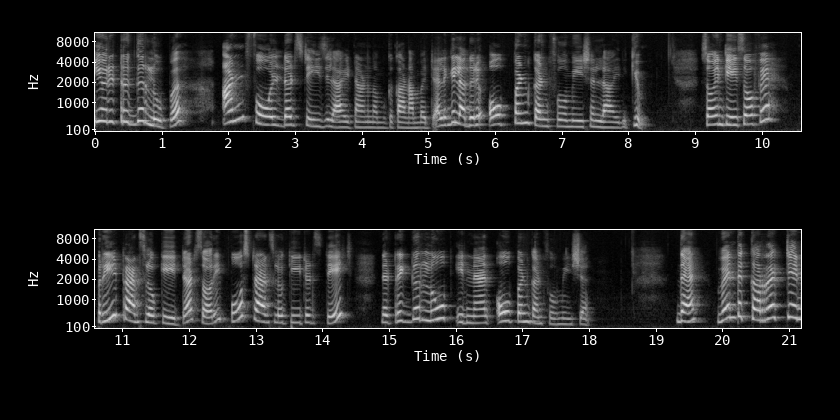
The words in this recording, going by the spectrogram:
ഈ ഒരു ട്രിഗർ ലൂപ്പ് അൺഫോൾഡഡ് സ്റ്റേജിലായിട്ടാണ് നമുക്ക് കാണാൻ പറ്റുക. അല്ലെങ്കിൽ അതൊരു ഓപ്പൺ കൺഫോമേഷനിലായിരിക്കും so in case of a pre translocated sorry post translocated stage the trigger loop in an open conformation then when the correct N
